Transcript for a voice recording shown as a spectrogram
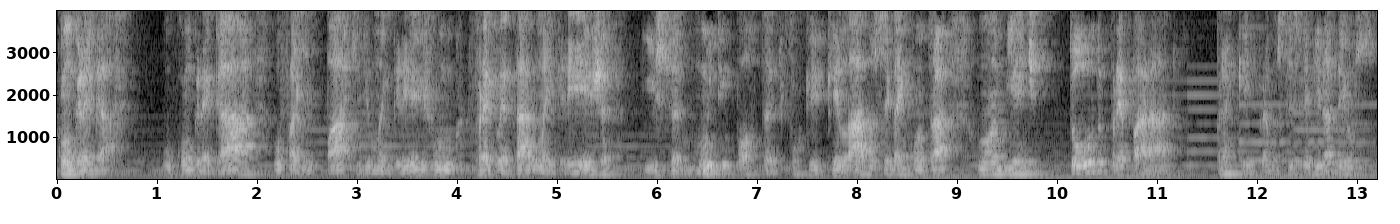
congregar. O congregar, o fazer parte de uma igreja, um frequentar uma igreja, isso é muito importante. Por quê? Porque lá você vai encontrar um ambiente todo preparado. Para quê? Para você servir a Deus,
